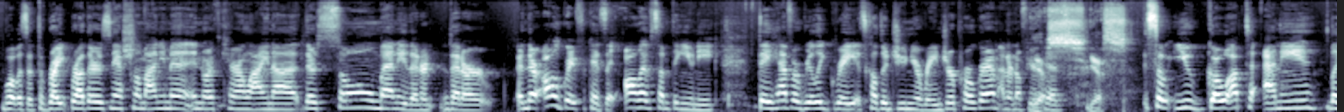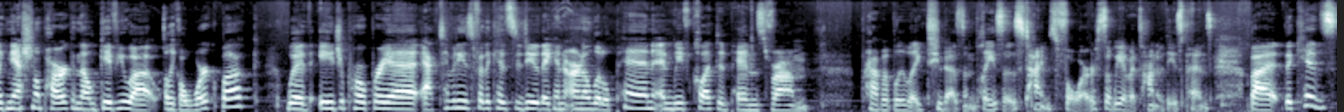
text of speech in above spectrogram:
what was it? The Wright Brothers National Monument in North Carolina. There's so many that are that are. And they're all great for kids. They all have something unique. They have a really great. It's called the Junior Ranger program. I don't know if your kids Yes. Yes. so you go up to any like national park and they'll give you a like a workbook with age appropriate activities for the kids to do they can earn a little pin and we've collected pins from probably like two dozen places times four so we have a ton of these pins but the kids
